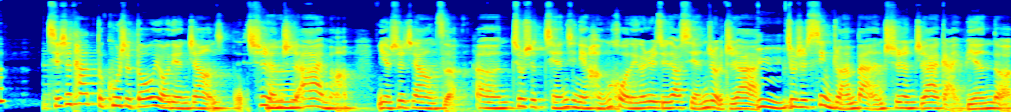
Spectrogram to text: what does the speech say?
其实他的故事都有点这样，吃人之爱嘛。也是这样子。嗯，就是前几年很火的一个日剧叫《贤者之爱》，嗯，就是性转版《吃人之爱》改编的，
